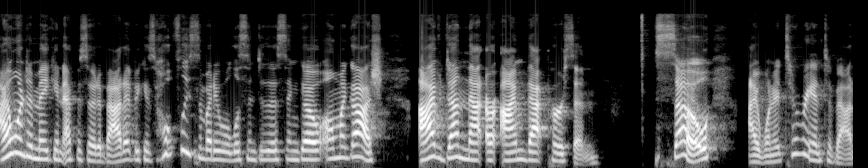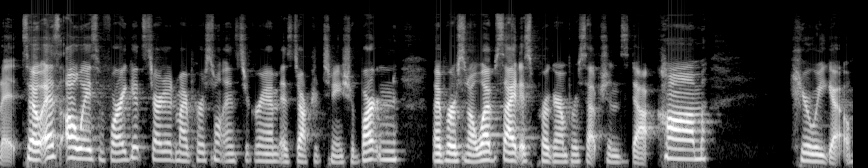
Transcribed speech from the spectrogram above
I wanted to make an episode about it because hopefully somebody will listen to this and go, "Oh my gosh, I've done that or I'm that person." So, I wanted to rant about it. So, as always, before I get started, my personal Instagram is Dr. Tanisha Barton. My personal website is programperceptions.com here we go.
